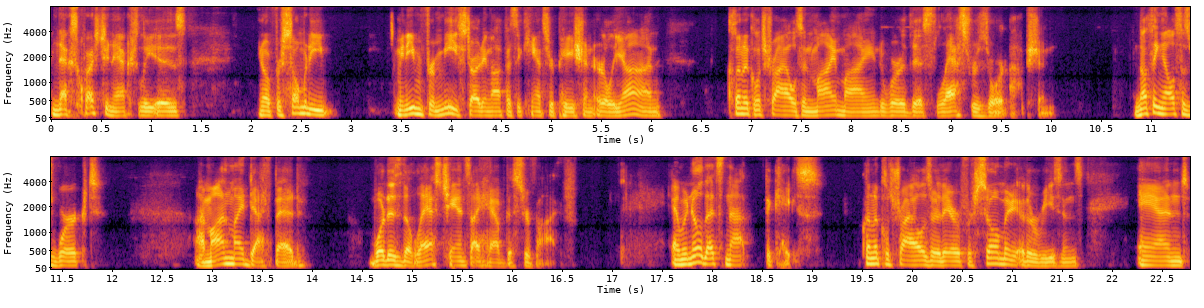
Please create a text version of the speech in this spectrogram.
next question actually is, you know, for so many, I mean, even for me starting off as a cancer patient early on, clinical trials in my mind were this last resort option. Nothing else has worked. I'm on my deathbed. What is the last chance I have to survive? And we know that's not the case. Clinical trials are there for so many other reasons. And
